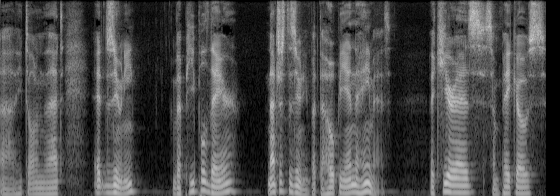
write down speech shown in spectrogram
uh, he told him that at Zuni, the people there, not just the Zuni, but the Hopi and the Jemez, the Keres, some Pecos,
